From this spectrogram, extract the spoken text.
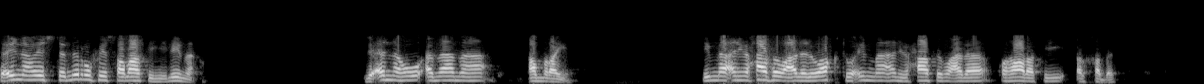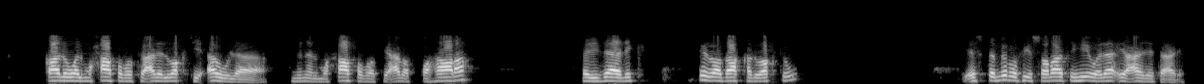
فإنه يستمر في صلاته. لما؟ لأنه أمام أمرين. إما أن يحافظ على الوقت وإما أن يحافظ على طهارة الخبث. قالوا والمحافظة على الوقت أولى من المحافظة على الطهارة. فلذلك إذا ضاق الوقت يستمر في صلاته ولا إعادة عليه.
